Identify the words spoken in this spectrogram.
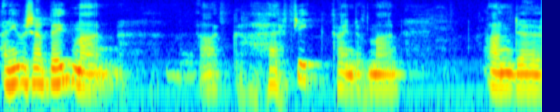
and he was a big man, a hefty kind of man, and uh,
